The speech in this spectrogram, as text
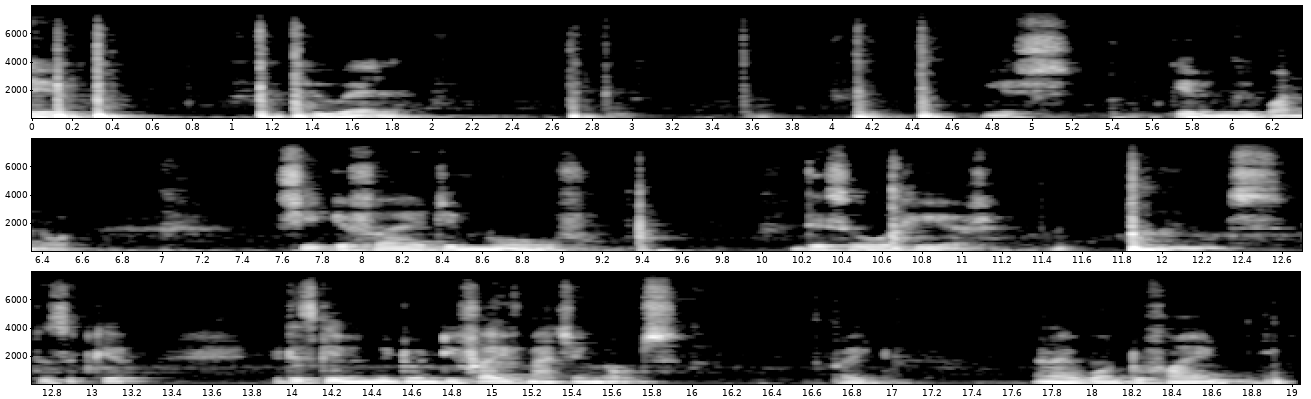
div ul yes giving me one node see if I remove this over here. How many nodes does it give? It is giving me 25 matching nodes right? And I want to find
